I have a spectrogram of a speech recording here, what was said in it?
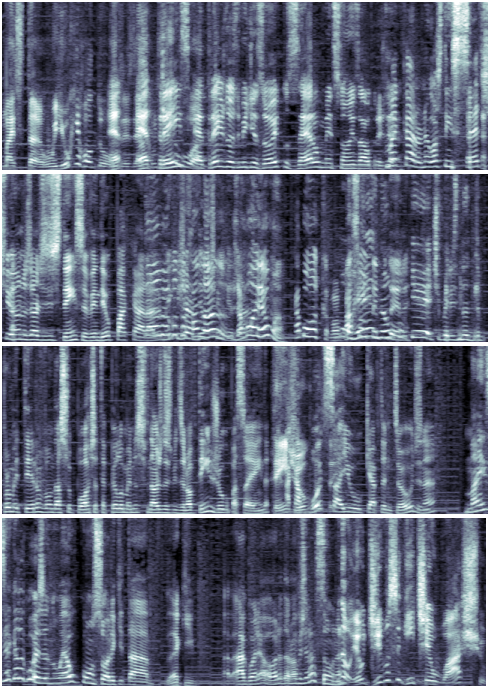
Mas tá, o Wii U que rodou. É, o 3DS é, 3, continua. é 3 de 2018, zero menções ao 3DS. Mas, cara, o negócio tem 7 anos já de existência, vendeu pra caralho, não, é o que eu tô já deu falando, que já morreu, mano. Acabou, acabou. passou o Morrer tempo não, dele. porque, tipo, eles ainda prometeram, vão dar suporte até pelo menos final de 2019. Tem jogo pra sair ainda. Tem Acabou jogo pra de sair. o Captain Toad, né? Mas é aquela coisa, não é o console que tá. É que agora é a hora da nova geração, né? Não, eu digo o seguinte, eu acho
